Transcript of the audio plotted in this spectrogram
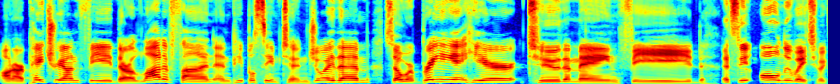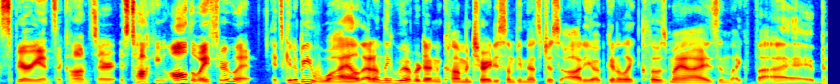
on our Patreon feed. They're a lot of fun, and people seem to enjoy them. So we're bringing it here to the main feed. It's the only way to experience a concert is talking all the way through it. It's gonna be wild. I don't think we've ever done commentary to something that's just audio. I'm gonna like close my eyes and like vibe,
